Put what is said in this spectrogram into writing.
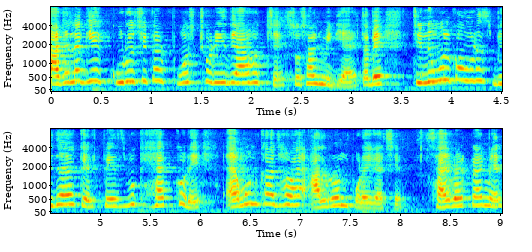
কাজে লাগিয়ে কুরুচিকার পোস্ট ছড়িয়ে দেওয়া হচ্ছে সোশ্যাল মিডিয়ায়। তবে তৃণমূল কংগ্রেস বিধায়কের ফেসবুক হ্যাক করে এমন কাজ হওয়ায় আলোড়ন পড়ে গেছে। সাইবার ক্রাইমের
